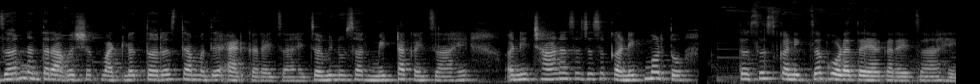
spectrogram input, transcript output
जर नंतर आवश्यक वाटलं तरच त्यामध्ये ॲड करायचं आहे. चवीनुसार मीठ टाकायचं आहे आणि छान असं जसं कणिक मरतो तसंच कणिकचा गोळा तयार करायचा आहे.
